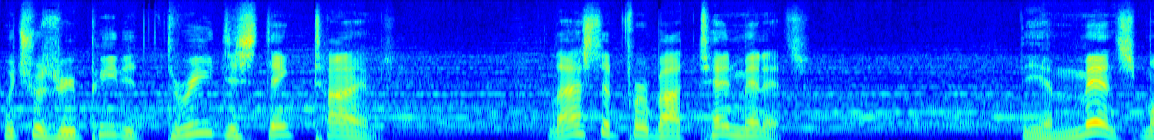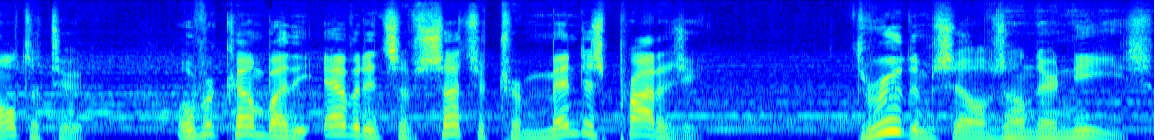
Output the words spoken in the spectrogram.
which was repeated three distinct times, lasted for about 10 minutes. The immense multitude, overcome by the evidence of such a tremendous prodigy, threw themselves on their knees.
